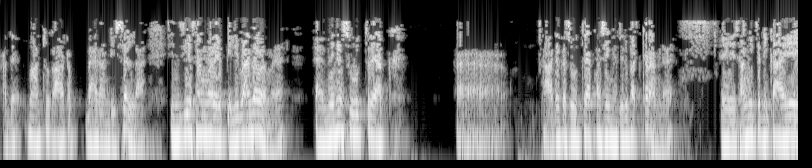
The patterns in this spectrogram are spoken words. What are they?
අද මාතෘකාවට බහ ගන්න ඉස්සෙල්ලා ඉන්ද්‍රිය සංවරය පිළිබඳවම වෙන සූත්‍රයක් සාධක සූත්‍රයක් වශයෙන් ඉදිරිපත් කරන්න ඒ සංයුත්තනිකායේ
